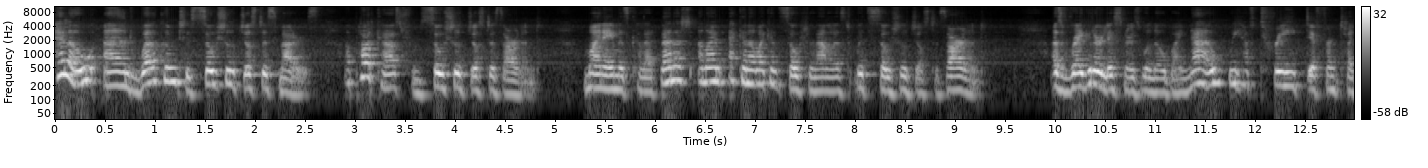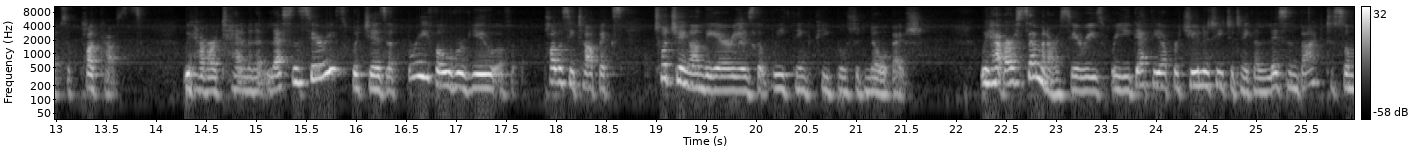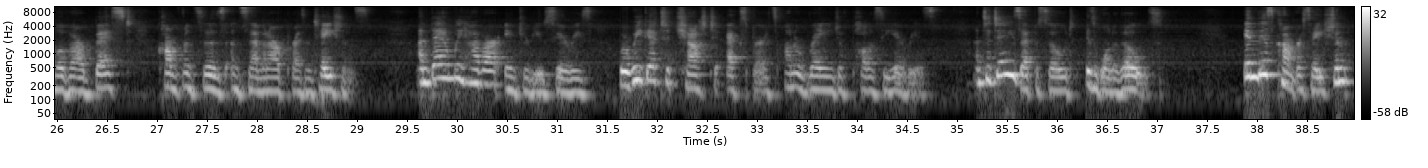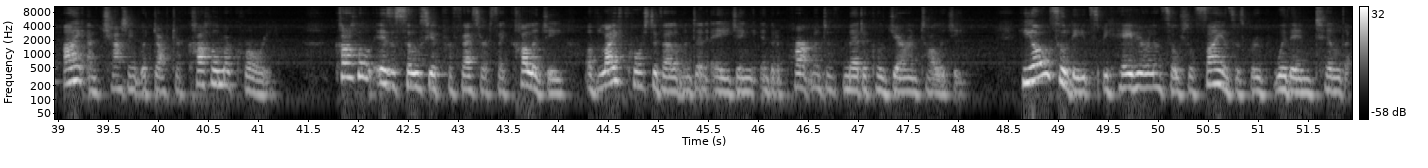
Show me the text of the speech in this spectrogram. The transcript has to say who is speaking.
Speaker 1: Hello, and welcome to Social Justice Matters, a podcast from Social Justice Ireland. My name is Colette Bennett, and I'm Economic and Social Analyst with Social Justice Ireland. As regular listeners will know by now, we have three different types of podcasts. We have our 10 minute lesson series, which is a brief overview of policy topics touching on the areas that we think people should know about. We have our seminar series, where you get the opportunity to take a listen back to some of our best conferences and seminar presentations. And then we have our interview series, where we get to chat to experts on a range of policy areas. And today's episode is one of those. In this conversation, I am chatting with Dr. Cathal McCrory. Cathal is Associate Professor of Psychology of Life Course Development and Ageing in the Department of Medical Gerontology. He also leads the Behavioural and Social Sciences group within TILDA.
